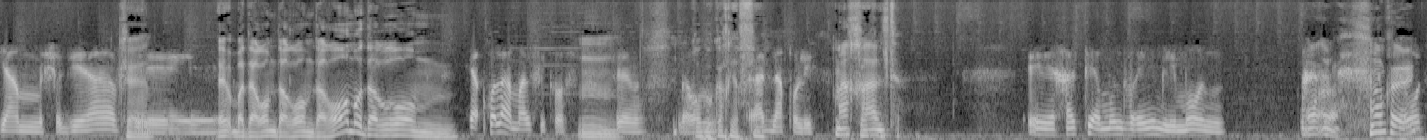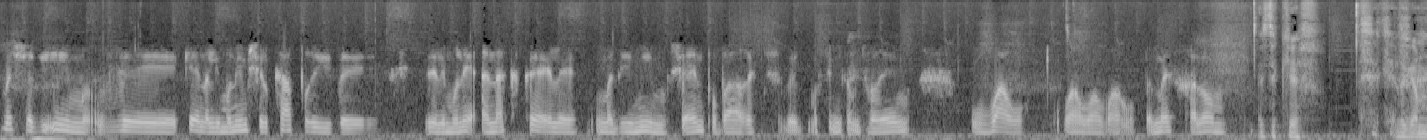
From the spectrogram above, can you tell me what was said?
ים משגע. כן. ו- אה, בדרום, דרום, דרום או דרום? כן, כל האמלפיקוס, Mm. כן, דרום, כל כך יפה. עד נפולי. מה אכלת? אה, אכלתי המון דברים עם לימון, אוקיי. פירות משגעים, וכן, הלימונים של קפרי, וזה לימוני ענק כאלה, מדהימים, שאין פה בארץ, ועושים איתם דברים, וואו, וואו, וואו, וואו, באמת חלום. איזה כיף. כיף. וגם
